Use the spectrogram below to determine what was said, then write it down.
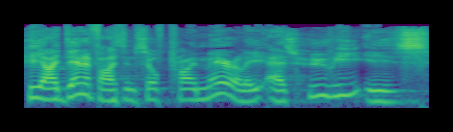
he identifies himself primarily as who he is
